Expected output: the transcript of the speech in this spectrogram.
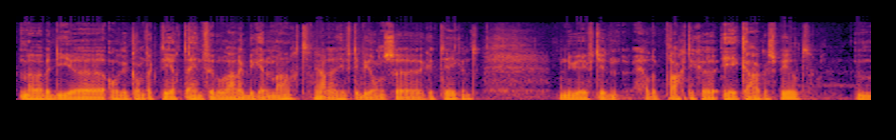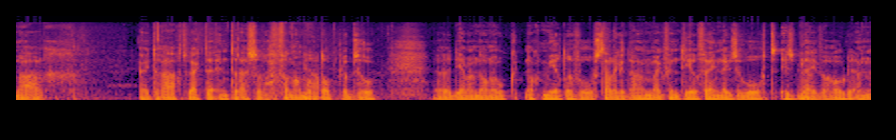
maar we hebben die uh, al gecontacteerd eind februari, begin maart. Ja. heeft hij bij ons getekend. Nu heeft hij een, hij een prachtige EK gespeeld. Maar Uiteraard wekt de interesse van andere ja. topclubs ook. Die hebben dan ook nog meerdere voorstellen gedaan. Maar ik vind het heel fijn dat hij zijn woord is blijven ja. houden en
